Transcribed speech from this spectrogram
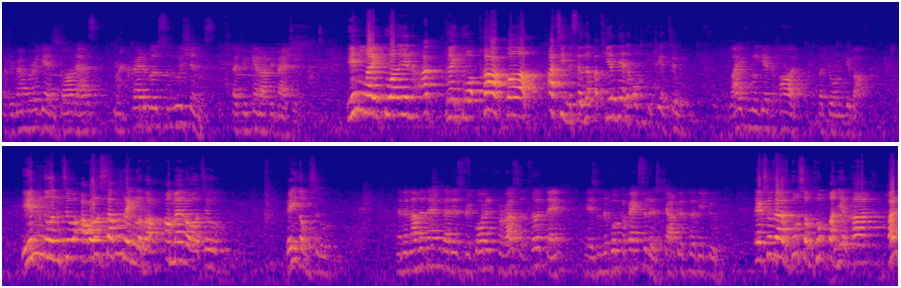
But remember again, God has incredible solutions that you cannot imagine. At ba na. Life will get hard, but don't give up. In nun chu a ol sam reng amero chu. Dei dong su. Then another time that is recorded for us, the third time, is in the book of Exodus, chapter 32. Exodus bung som thum pan ya khan han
